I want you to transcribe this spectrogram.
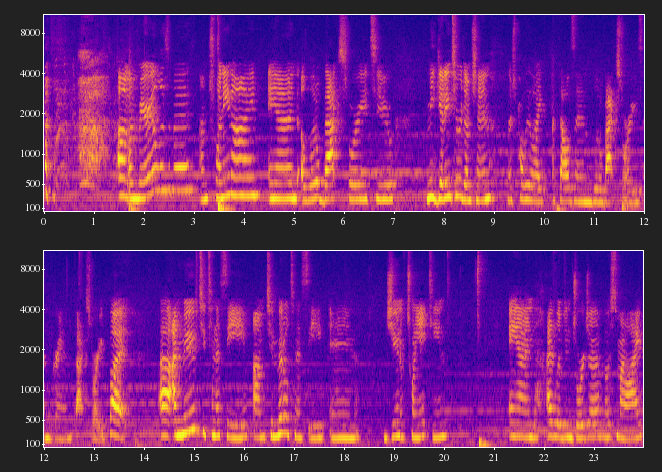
um, I'm Mary Elizabeth. I'm 29, and a little backstory to me getting to redemption. There's probably like a thousand little backstories in the grand backstory, but uh, I moved to Tennessee, um, to Middle Tennessee, in June of 2018, and I lived in Georgia most of my life,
